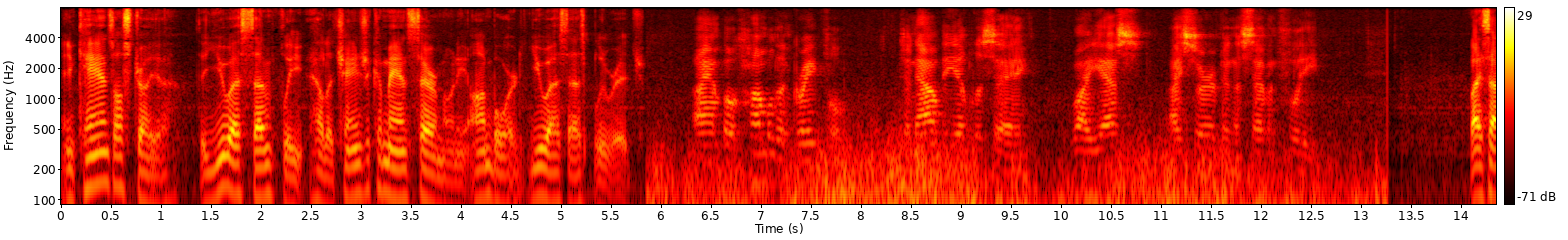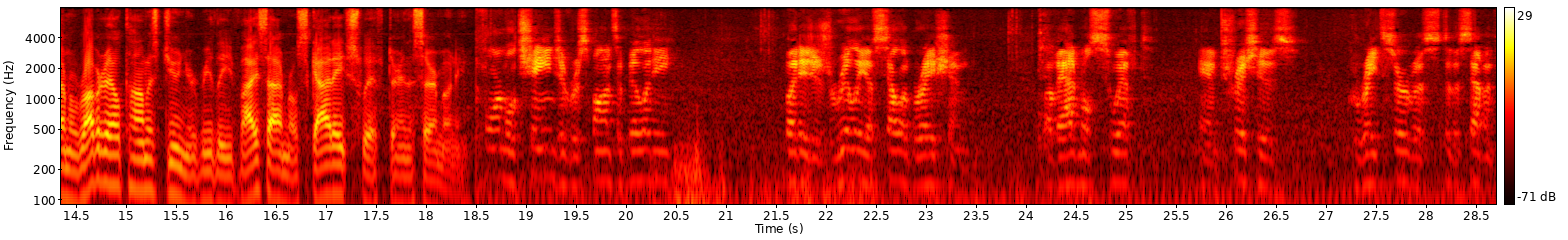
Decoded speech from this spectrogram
In Cairns, Australia, the U.S. 7th Fleet held a change of command ceremony on board USS Blue Ridge. I am both humbled and grateful to now be able to say, why yes, I served in the 7th Fleet. Vice Admiral Robert L. Thomas Jr. relieved Vice Admiral Scott H. Swift during the ceremony. Formal change of responsibility, but it is really a celebration of Admiral Swift and Trish's great service to the 7th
